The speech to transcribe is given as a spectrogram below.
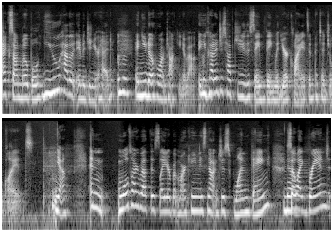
ExxonMobil, you have an image in your head, mm-hmm. and you know who I'm talking about, and you mm-hmm. kind of just have to do the same thing with your clients and potential clients. Yeah. And we'll talk about this later, but marketing is not just one thing. No. So like brand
